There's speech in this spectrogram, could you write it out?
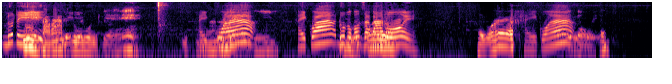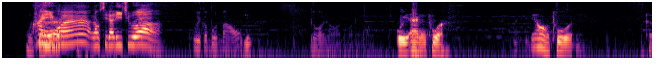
lướt đi. Giả ba bị luôn. Yeah. hay quá. hay quá. Đu vào con giá Ừ. ba rồi hay quá. Hay quá. Hay quá. long sida đi chưa? Ui còn bốn máu. Được rồi được rồi được rồi được rồi. Ui an thua. Đéo thua. Thật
